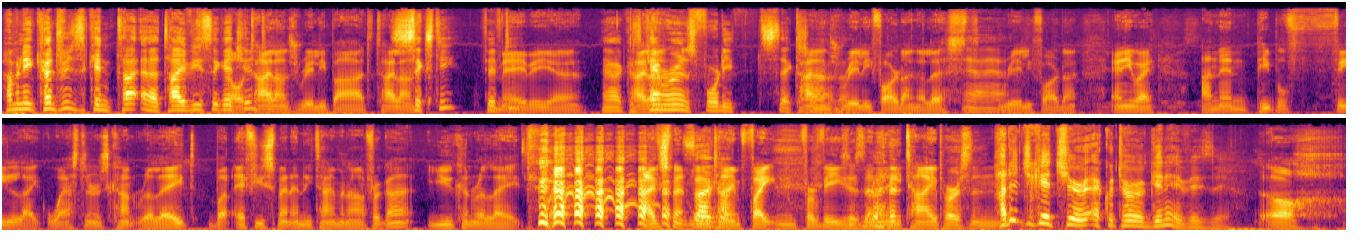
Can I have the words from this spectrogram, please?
How many countries can Thai, uh, Thai visa get no, you? Thailand's really bad. Thailand, 60? 50? maybe, yeah. Yeah, because Cameroon's 46. or Thailand's really far down the list. Yeah, yeah. Really far down. Anyway, and then people feel like Westerners can't relate, but if you spent any time in Africa, you can relate. I've spent more time fighting for visas than any Thai person. How did you get your Equatorial Guinea visa? Oh,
